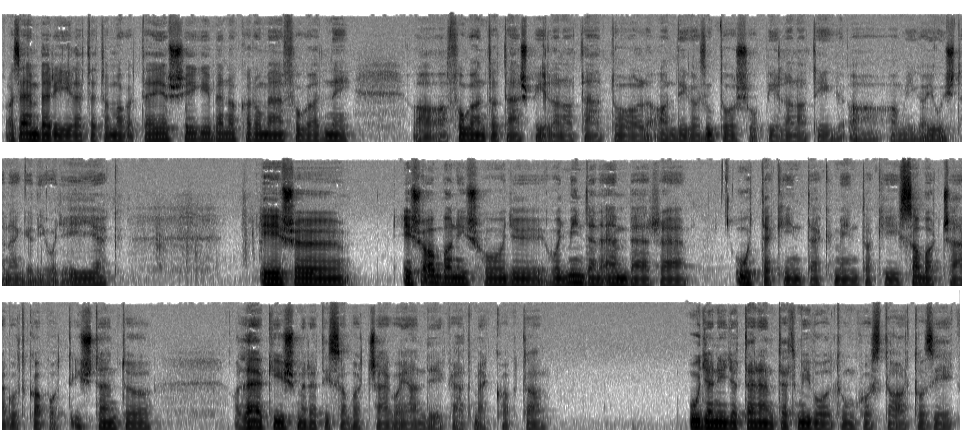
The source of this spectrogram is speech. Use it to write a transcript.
az emberi életet a maga teljességében akarom elfogadni, a, a fogantatás pillanatától addig az utolsó pillanatig, a, amíg a Jóisten engedi, hogy éljek. És, ö, és abban is, hogy, hogy minden emberre úgy tekintek, mint aki szabadságot kapott Istentől, a lelkiismereti szabadság ajándékát megkapta. Ugyanígy a teremtett mi voltunkhoz tartozik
